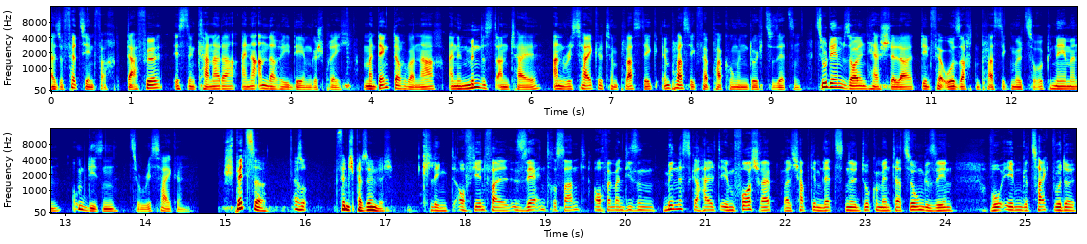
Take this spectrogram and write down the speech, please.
also verzehnfacht. Dafür ist in Kanada eine andere Idee im Gespräch. Man denkt darüber nach, einen Mindestanteil an recyceltem Plastik in Plastikverpackungen durchzusetzen. Zudem sollen Hersteller den verursachten Plastikmüll zurücknehmen, um diesen zu recyceln. Spitze. Also, finde ich persönlich. Klingt auf jeden Fall sehr interessant, auch wenn man diesen Mindestgehalt eben vorschreibt, weil ich habe dem letzten eine Dokumentation gesehen, wo eben gezeigt wurde,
